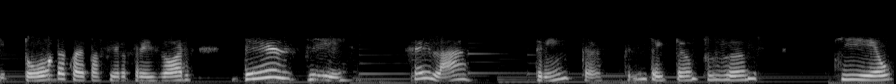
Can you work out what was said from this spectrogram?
que toda quarta-feira, três horas, desde, sei lá, 30, 30 e tantos anos, que eu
